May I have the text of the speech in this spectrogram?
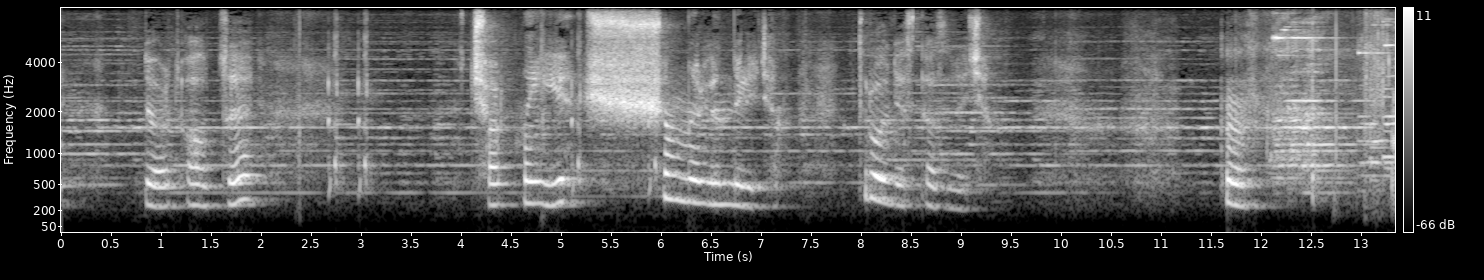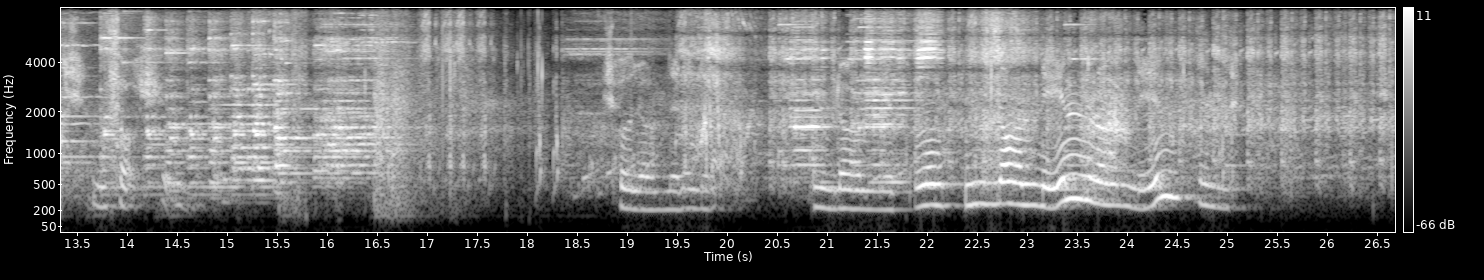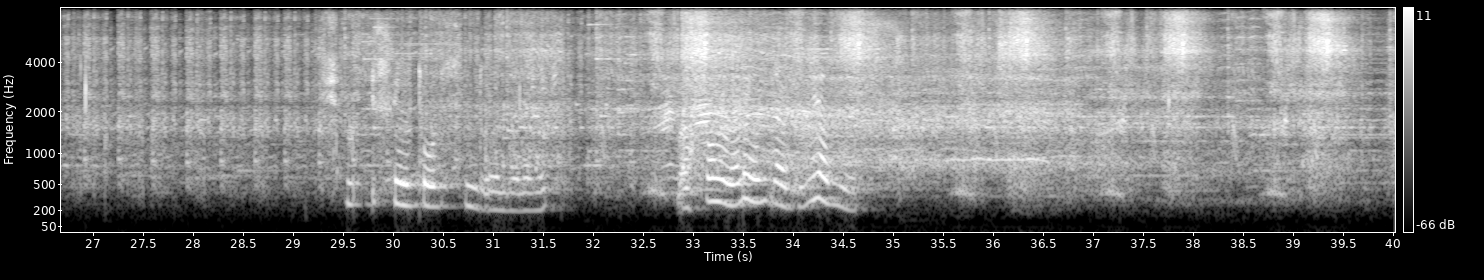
4, 6 çarpmayı şunları göndereceğim. Troll deste hazırlayacağım. Şimdi savaşıyorum. Şöyle gönderelim. İndiranlı. İndiranlı. İndiranlı. Şimdi iskelet ordusunu da gönderelim. Bak onlara gönderdim yalnız.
